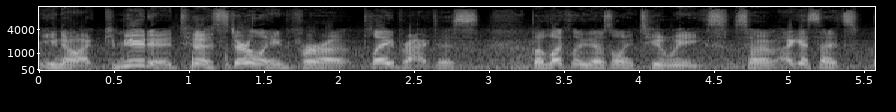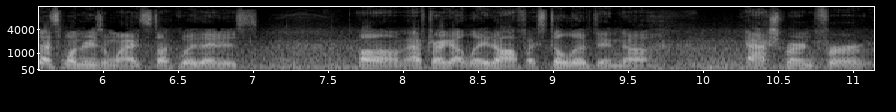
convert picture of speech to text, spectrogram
you know, I commuted to Sterling for a play practice, but luckily that was only two weeks. So I guess that's that's one reason why I stuck with it. Is um, after I got laid off, I still lived in uh, Ashburn for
